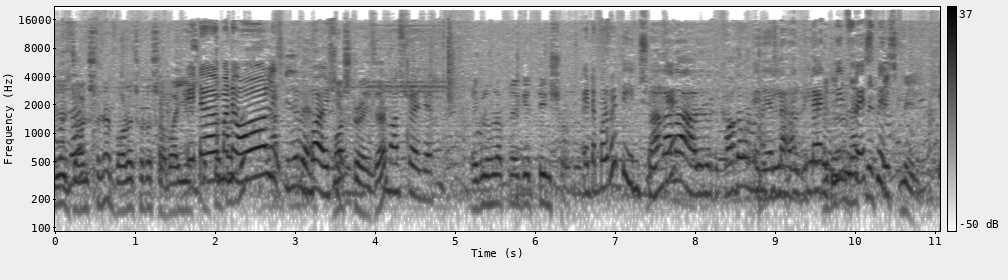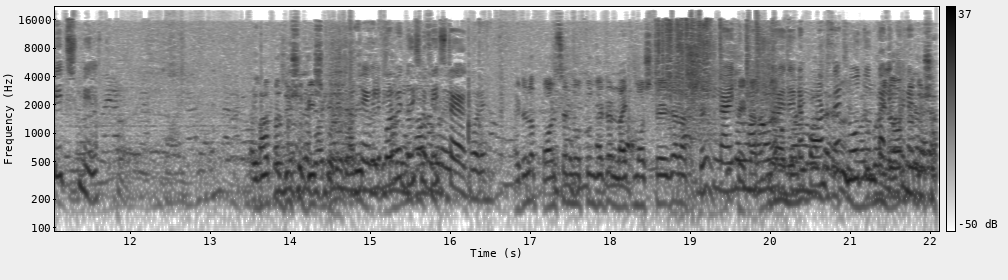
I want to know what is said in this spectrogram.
হলো জনসনের বড় ছোট সবাই ইউজ এটা মানে অল বয়স ময়শ্চারাইজার ময়শ্চারাইজার এগুলো হলো আপনাকে তিনশো। এটা পড়বে তিনশো না না না খাওয়া দাওয়া এটা মিল্ক। পিচ মিল্ক। এগুলো আপনার দুইশো বিশ করে। আচ্ছা পড়বে দুইশো বিশ টাকা করে। এটা হলো পন্সের নতুন যেটা লাইট ময়শ্চারাইজার আসছে লাইট। এটা নতুন কালেকশন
